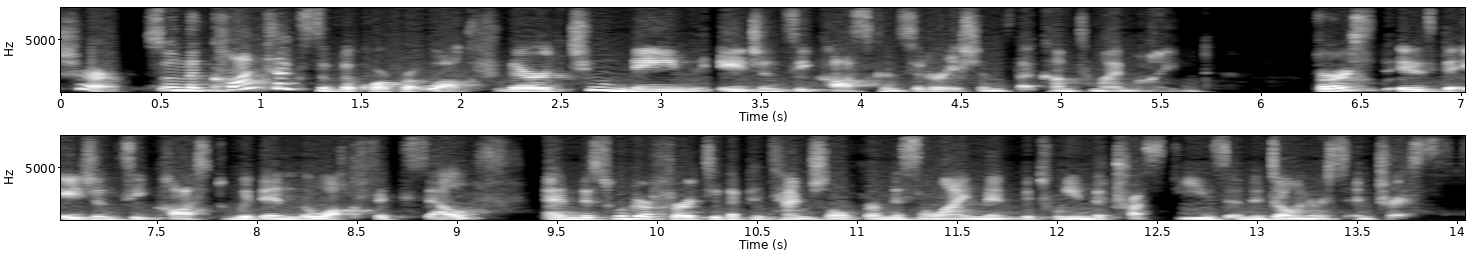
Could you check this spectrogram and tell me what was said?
Sure. So, in the context of the corporate Waqf, there are two main agency cost considerations that come to my mind. First is the agency cost within the Waqf itself, and this would refer to the potential for misalignment between the trustees and the donors' interests.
